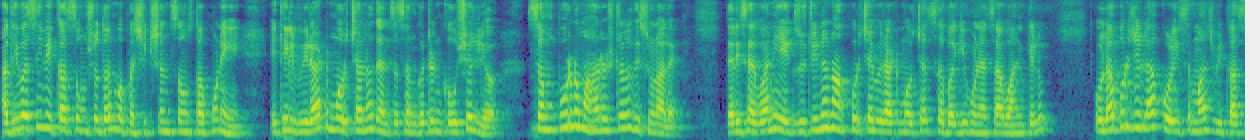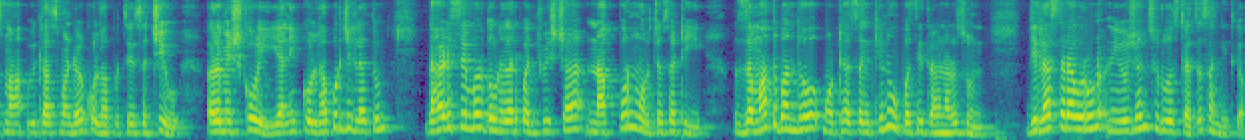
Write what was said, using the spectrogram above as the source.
आदिवासी विकास संशोधन व प्रशिक्षण संस्था पुणे येथील विराट मोर्चानं त्यांचं संघटन कौशल्य संपूर्ण महाराष्ट्राला दिसून आलंय. त्यांनी सर्वांनी एकजुटीनं नागपूरच्या विराट मोर्चात सहभागी होण्याचं आवाहन केलं. कोल्हापूर जिल्हा कोळी समाज विकास मा विकास मंडळ कोल्हापूरचे सचिव रमेश कोळी यांनी कोल्हापूर जिल्ह्यातून दहा डिसेंबर दोन हजार पंचवीसच्या नागपूर मोर्चासाठी जमात बांधव मोठ्या संख्येनं उपस्थित राहणार असून जिल्हास्तरावरून नियोजन सुरू असल्याचं सांगितलं.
